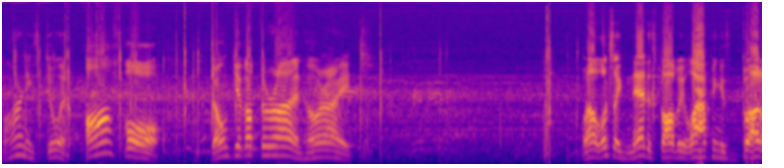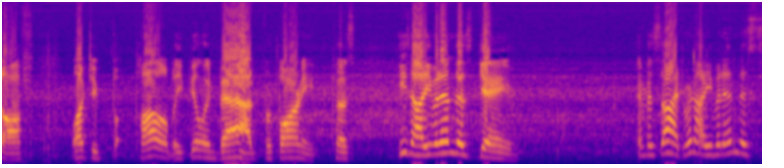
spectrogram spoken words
Barney's doing awful. Don't give up the run. Alright. Well, it looks like Ned is probably laughing his butt off. Watching, probably feeling bad for Barney. Because he's not even in this game. And besides, we're not even in this,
